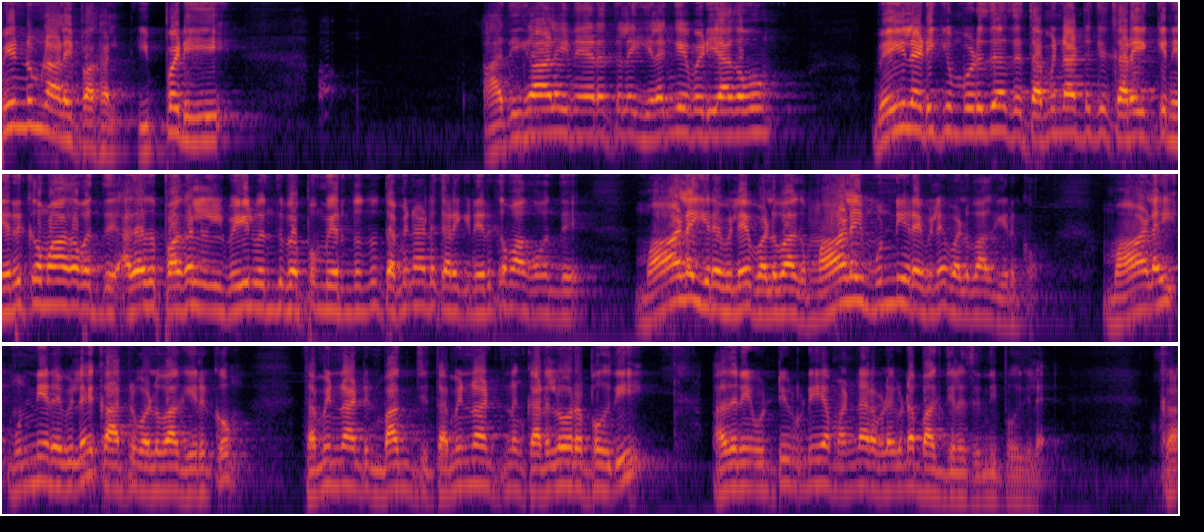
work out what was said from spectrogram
மீண்டும் நாளை பகல். இப்படி அதிகாலை நேரத்தில் இலங்கை வழியாகவும் வெயில் அடிக்கும் பொழுது அது தமிழ்நாட்டுக்கு கரைக்கு நெருக்கமாக வந்து அதாவது பகலில் வெயில் வந்து வெப்பம் இருந்ததும் தமிழ்நாட்டு கரைக்கு நெருக்கமாக வந்து மாலை இரவிலே வலுவாக மாலை முன்னிரவிலே வலுவாக இருக்கும். மாலை முன்னிரவிலே காற்று வலுவாக இருக்கும். தமிழ்நாட்டின் பாக்ஜி தமிழ்நாட்டின் கடலோர பகுதி அதனை ஒட்டியுடைய மன்னார் வளைகுடா பாக்ஜல சந்தி பகுதியில். க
